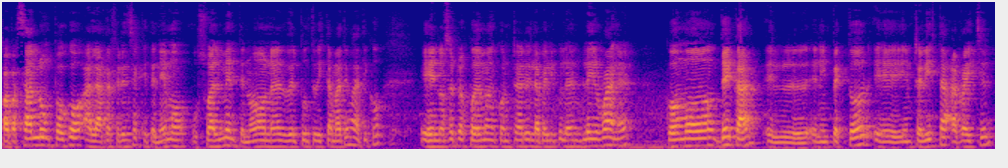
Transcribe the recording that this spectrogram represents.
para pasarlo un poco a las referencias que tenemos usualmente, no desde el punto de vista matemático, eh, nosotros podemos encontrar en la película de Blade Runner como Deckard, el, inspector, eh, entrevista a Rachel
